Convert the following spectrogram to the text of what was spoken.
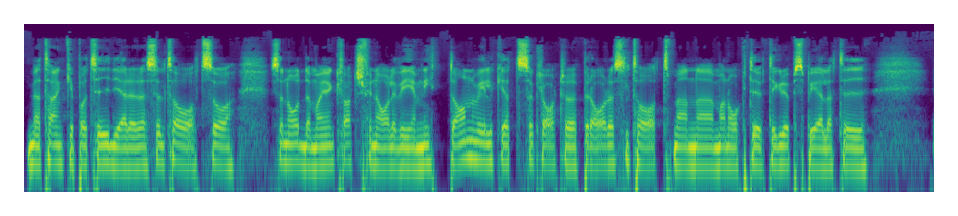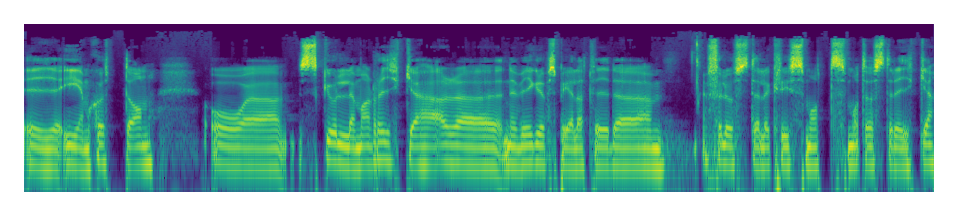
Med tanke på tidigare resultat så, så nådde man ju en kvartsfinal i VM 19, vilket såklart är ett bra resultat, men eh, man åkte ut i gruppspelet i, i EM 17. Och eh, Skulle man ryka här eh, nu i gruppspelet vid förlust eller kryss mot, mot Österrike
